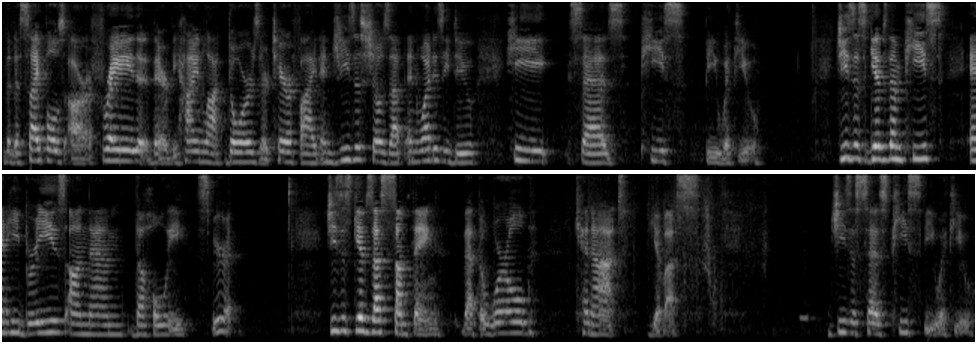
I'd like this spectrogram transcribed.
the disciples are afraid, they're behind locked doors, they're terrified, and Jesus shows up, and what does he do? He says, Peace be with you. Jesus gives them peace and he breathes on them the Holy Spirit. Jesus gives us something that the world cannot give us. Jesus says, Peace be with you.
